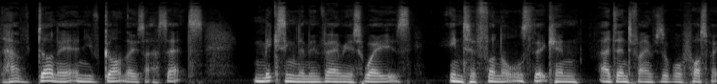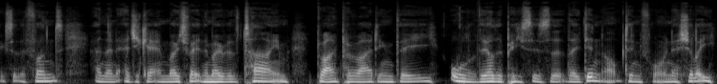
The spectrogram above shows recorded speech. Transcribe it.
have done it and you've got those assets mixing them in various ways into funnels that can identify invisible prospects at the front and then educate and motivate them over the time by providing the all of the other pieces that they didn't opt in for initially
